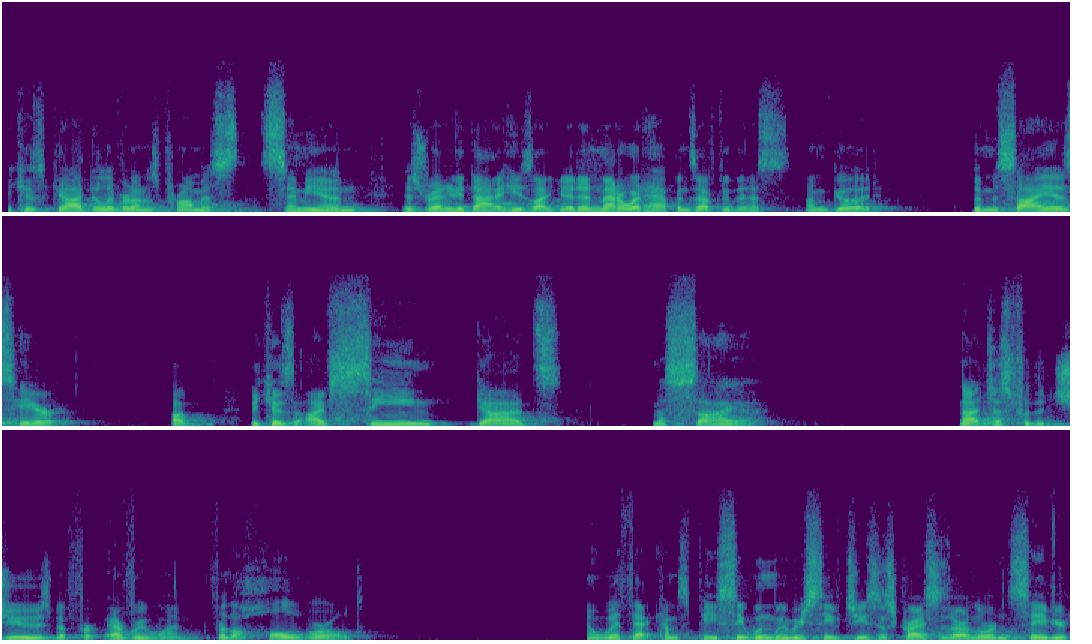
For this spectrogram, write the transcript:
Because God delivered on his promise, Simeon is ready to die. He's like, it doesn't matter what happens after this. I'm good. The Messiah is here. Uh, because I've seen God's Messiah. Not just for the Jews, but for everyone, for the whole world. And with that comes peace. See, when we receive Jesus Christ as our Lord and Savior,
